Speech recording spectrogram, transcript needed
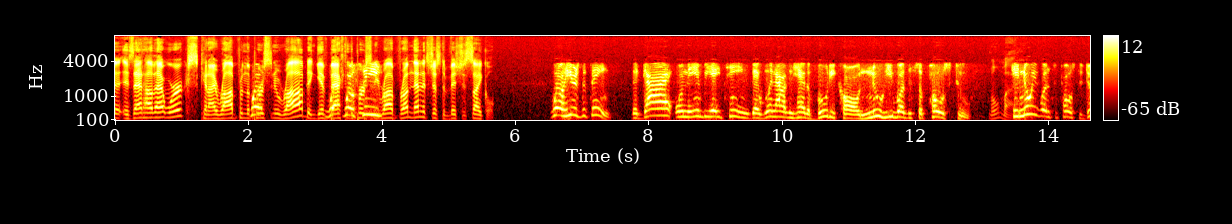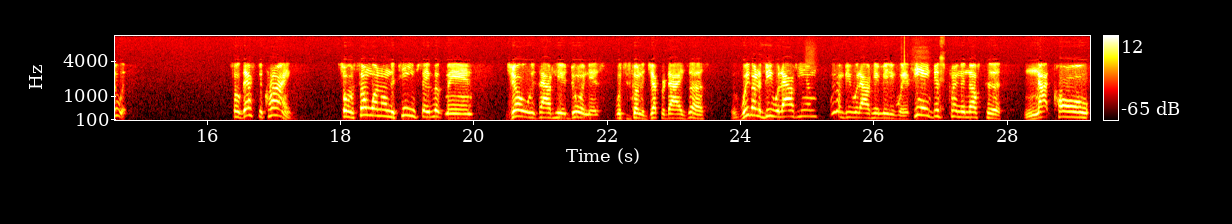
is that how that works? Can I rob from the Well- person who robbed and give well- back to well, the person see- he robbed from? Then it's just a vicious cycle. Well, here's the thing. The guy on the NBA team that went out and had a booty call knew he wasn't supposed to. Oh. He knew he wasn't supposed to do it. So that's the crime. So if someone on the team say, "Look, man, Joe is out here doing this, which is going to jeopardize us. If we're going to be without him, we're going to be without him anyway. If he ain't disciplined enough to not call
